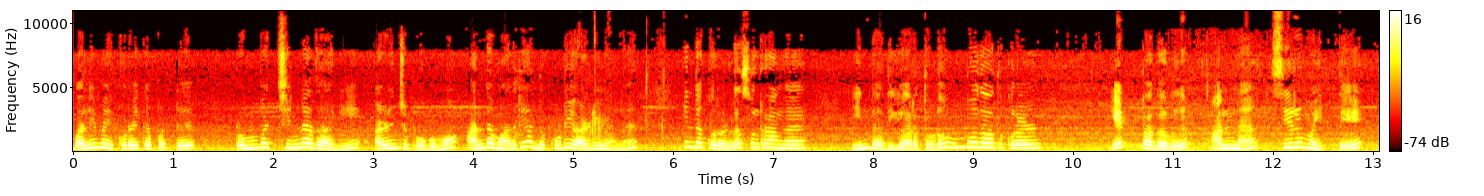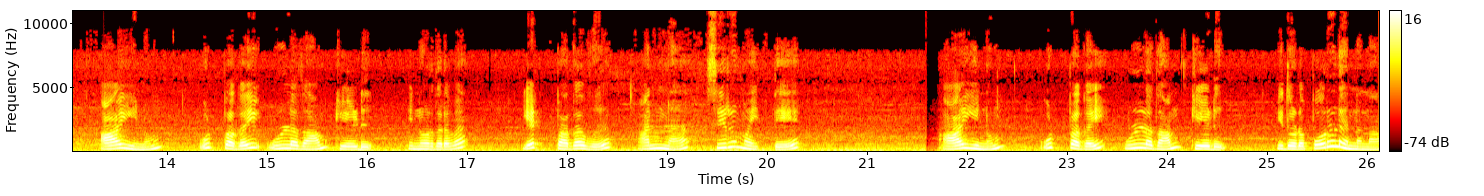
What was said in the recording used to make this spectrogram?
வலிமை குறைக்கப்பட்டு ரொம்ப சின்னதாகி அழிஞ்சு போகுமோ அந்த மாதிரி அந்த குடி அழியும்னு இந்த குரலில் சொல்கிறாங்க இந்த அதிகாரத்தோட ஒம்போதாவது குரல் எட்பகவு அன்ன சிறுமைத்தே ஆயினும் உட்பகை உள்ளதாம் கேடு. இன்னொரு தடவை. எட்பகவு அன்ன சிறுமைத்தே ஆயினும் உட்பகை உள்ளதாம் கேடு. இதோட பொருள் என்னன்னா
